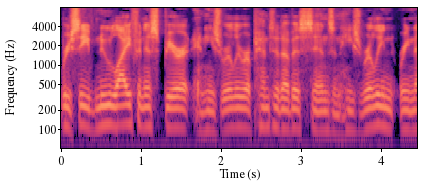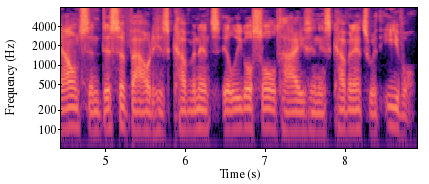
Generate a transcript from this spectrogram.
received new life in his spirit, and he's really repented of his sins, and he's really renounced and disavowed his covenants, illegal soul ties, and his covenants with evil.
